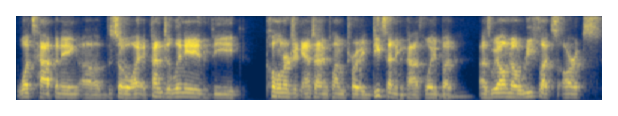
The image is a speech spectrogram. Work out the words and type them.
what's happening. So I kind of delineated the cholinergic anti-inflammatory descending pathway, but as we all know, reflex arcs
